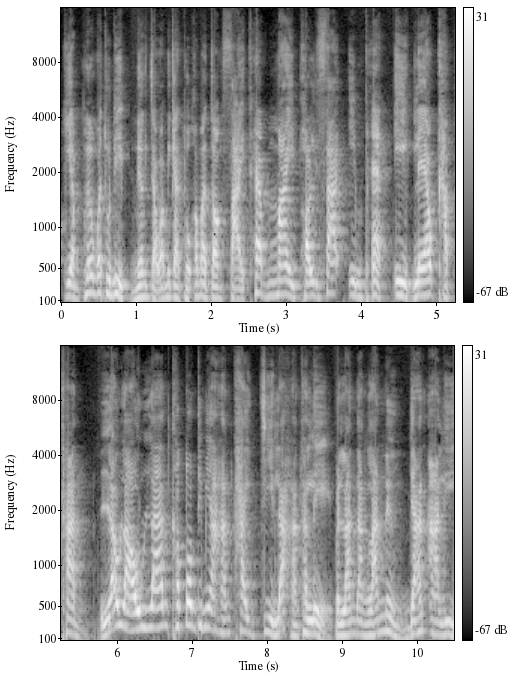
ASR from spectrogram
เกี่ยมเพิ่มวัตถุดิบ เนื่องจากว่ามีการโทรเข้ามาจองสายแทบไม่พอลิซ่าอิมแพคอีกแล้วครับท่าน แล้วเหลาร้านข้าวต้มที่มีอาหารไทยจีนและอาหารทะเล เป็นร้านดังร้านหนึ่งย่านอาลี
